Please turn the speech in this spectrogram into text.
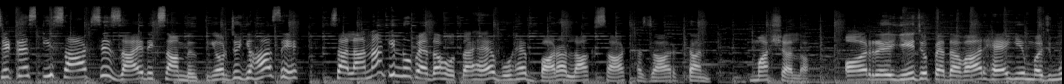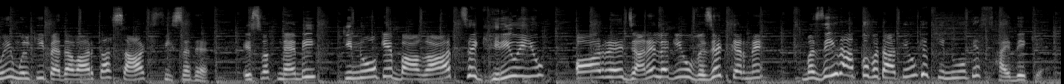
सिट्रस की 60 से जायद इकसाम मिलती हैं। और जो यहाँ से सालाना किन्नू पैदा होता है, वो है बारह लाख साठ हज़ार टन। माशाल्लाह। और ये जो पैदावार है, ये मजमू मुल्की पैदावार का साठ फ़ीसद है। इस वक्त मैं भी किन्नुओं के बागात से घिरी हुई हूँ और जाने लगी हूँ विज़िट करने। मजीद आपको बताती हूँ कि किन्नुओं के फ़ायदे क्या हैं।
